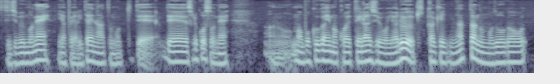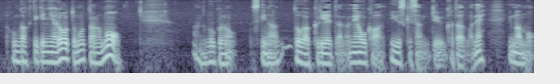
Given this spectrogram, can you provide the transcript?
ちょっと自分もねやっぱやりたいなと思ってて。でそれこそねあの、まあ、僕が今こうやってラジオをやるきっかけになったのも動画を本格的にやろうと思ったのもあの僕の好きな動画クリエイターのね大川祐介さんっていう方がね今も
